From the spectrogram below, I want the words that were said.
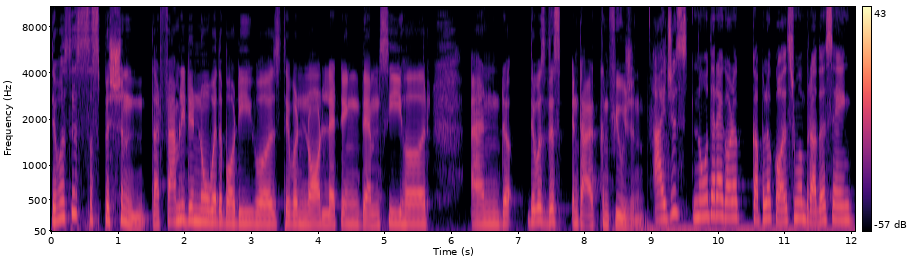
there was this suspicion that family didn't know where the body was. They were not letting them see her. And there was this entire confusion. I just know that I got a couple of calls from a brother saying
